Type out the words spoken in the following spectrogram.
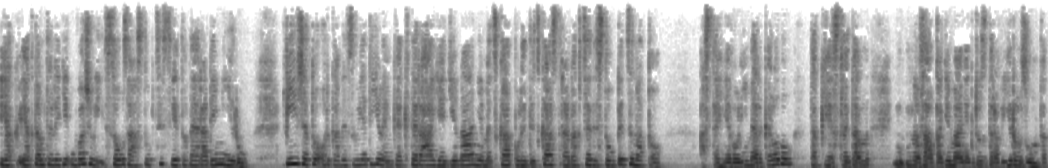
jak, jak tam ty lidi uvažují. Jsou zástupci Světové rady míru. Ví, že to organizuje Dílinke, která jediná německá politická strana chce vystoupit z NATO. A stejně volí Merkelovou, tak jestli tam na západě má někdo zdravý rozum, tak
